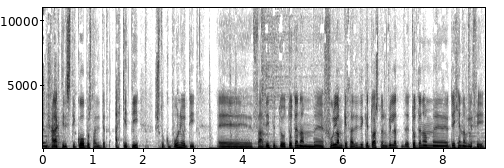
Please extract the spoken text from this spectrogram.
Είναι χαρακτηριστικό, όπως θα δείτε αρκετοί στο κουπόνι, ότι ε, θα δείτε το Tottenham ε, Fulham και θα δείτε και το Aston Villa ε, Tottenham ε, ότι έχει αναβληθεί.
